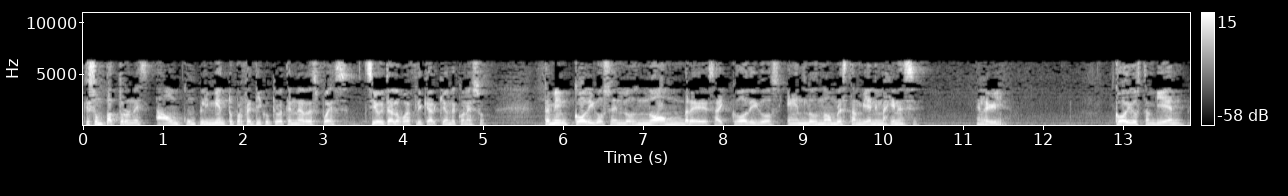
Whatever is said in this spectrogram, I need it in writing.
que son patrones a un cumplimiento profético que va a tener después. Sí, ahorita les voy a explicar qué onda con eso. También códigos en los nombres. Hay códigos en los nombres también, imagínense, en la Biblia. Códigos también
